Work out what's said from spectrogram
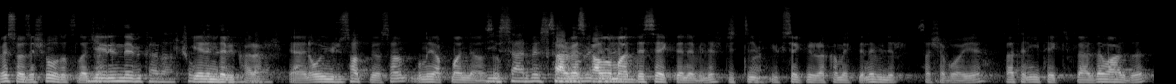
ve sözleşme uzatılacak. Yerinde bir karar. Çok Yerinde bir karar. Yani oyuncu satmıyorsan bunu yapman lazım. Bir serbest kalma serbest kalma bedeli- maddesi eklenebilir. Ciddi yüksek bir rakam eklenebilir Sasha Boy'a. Zaten iyi teklifler de vardı.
